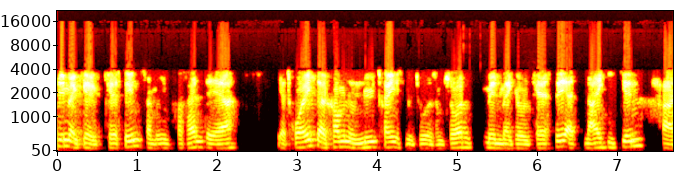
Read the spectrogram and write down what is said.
Det, man kan kaste ind som interessant, det er, jeg tror ikke, der er kommet nogle nye træningsmetoder som sådan, men man kan jo kaste det, at Nike igen har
